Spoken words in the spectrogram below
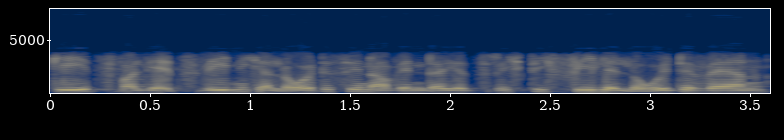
geht's, weil ja jetzt weniger Leute sind, aber wenn da jetzt richtig viele Leute wären,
